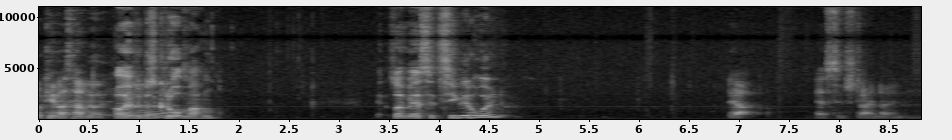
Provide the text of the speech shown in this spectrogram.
Okay, was haben wir? Oh, ich will ein bisschen machen. Sollen wir erst den Ziegel holen? Ja, erst den Stein da hinten.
